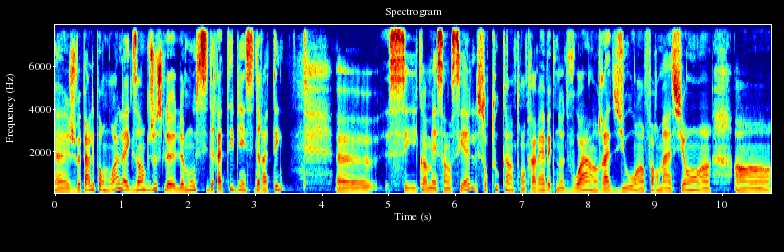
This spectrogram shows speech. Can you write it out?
euh, je vais parler pour moi. L'exemple, juste le, mot s'hydrater, bien s'hydrater. euh, c'est comme essentiel, surtout quand on travaille avec notre voix en radio, en formation, en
